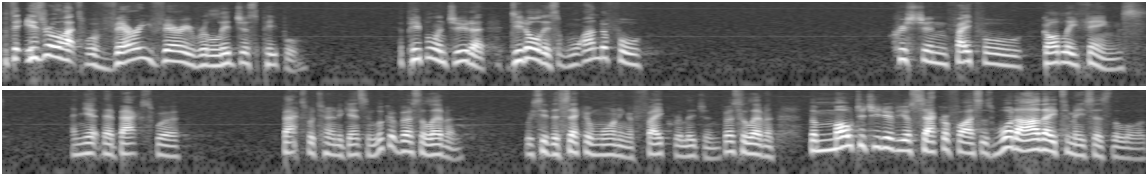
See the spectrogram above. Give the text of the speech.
But the Israelites were very, very religious people. The people in Judah did all this wonderful Christian, faithful, godly things, and yet their backs were backs were turned against him. Look at verse 11. We see the second warning of fake religion. Verse 11. The multitude of your sacrifices, what are they to me, says the Lord?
